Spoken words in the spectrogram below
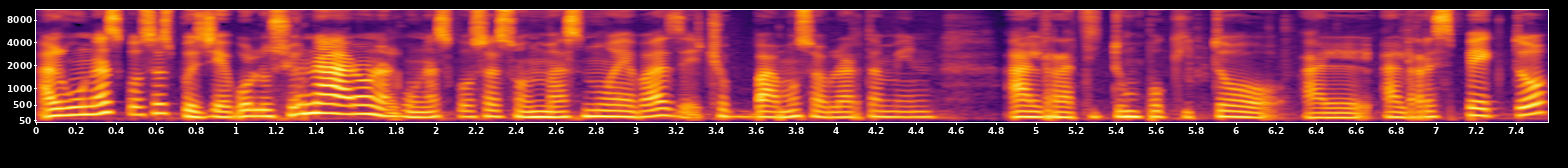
algunas cosas pues ya evolucionaron, algunas cosas son más nuevas. De hecho, vamos a hablar también al ratito un poquito al, respecto.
